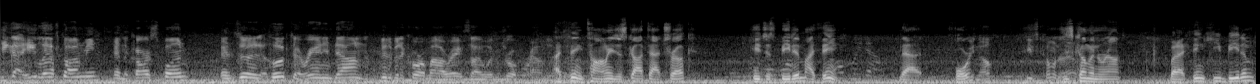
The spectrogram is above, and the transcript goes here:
he got he left on me and the car spun and so it hooked. I ran him down. It could have been a quarter mile race. I would have drove around it. I think Tommy just got that truck. He just beat him. I think that Ford. you know he's coming. He's around. coming around, but I think he beat him.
